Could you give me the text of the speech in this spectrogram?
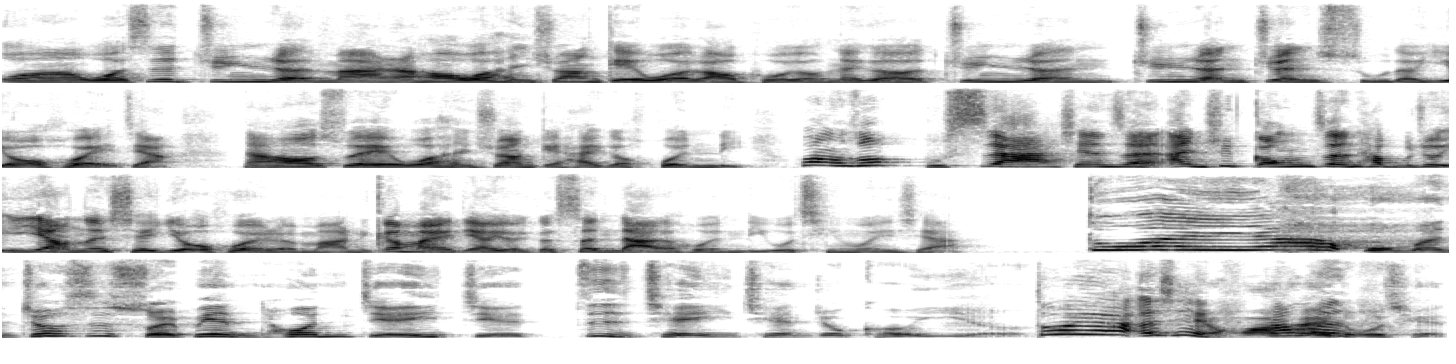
我我是军人嘛，然后我很希望给我老婆有那个军人军人眷属的优惠，这样，然后所以我很希望给她一个婚礼。我想说，不是啊，先生，啊你去公证，他不就一样那些优惠了吗？你干嘛一定要有一个盛大的婚礼？我请问一下。对呀、啊，我们就是随便婚结一结，字签一签就可以了。对呀、啊，而且要花太多钱。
